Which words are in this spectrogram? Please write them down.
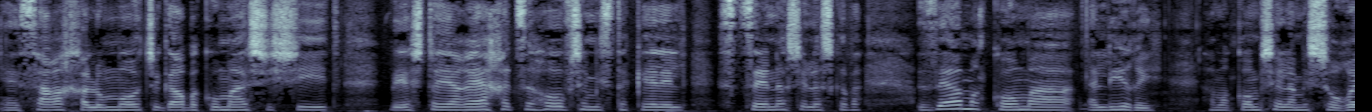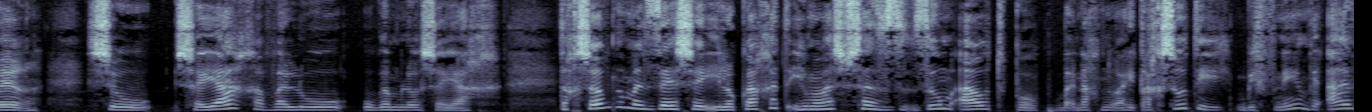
uh, שר החלומות שגר בקומה השישית, ויש את הירח הצהוב שמסתכל אל סצנה של השכבה. זה המקום הלירי, המקום של המשורר, שהוא שייך, אבל הוא, הוא גם לא שייך. תחשוב גם על זה שהיא לוקחת, היא ממש עושה זום אאוט פה. אנחנו, ההתרחשות היא בפנים, ואז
